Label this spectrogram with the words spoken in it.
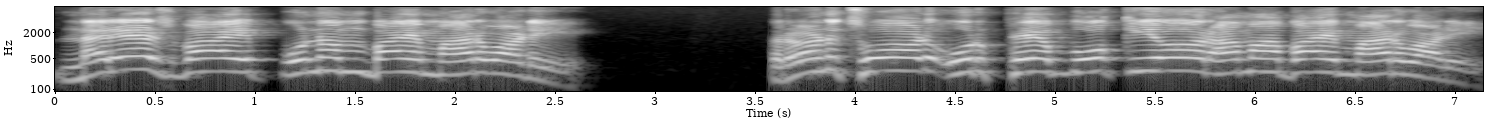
નરેશભાઈ પૂનમભાઈ મારવાડી, રણછોડ ઉર્ફે બોકિયો રામાભાઈ મારવાડી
